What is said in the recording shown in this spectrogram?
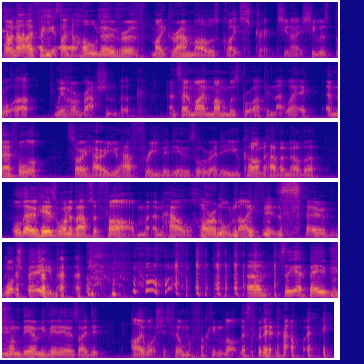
Well, no, I think it's like a holdover of my grandma was quite strict. You know, she was brought up with a ration book, and so my mum was brought up in that way, and therefore, sorry, Harry, you have three videos already. You can't have another. Although here's one about a farm and how horrible life is. So watch Babe. um, so yeah, Babe was one of the only videos I did. I watched this film a fucking lot. Let's put it that way.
